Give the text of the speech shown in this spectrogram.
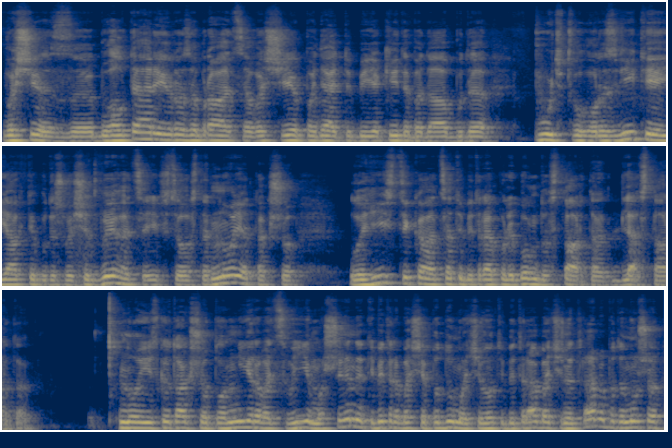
вообще з бухгалтерією розібратися, вообще понять тобі, який тебе да, буде путь твого розвиття, як ти будеш вообще двигатися і все остальное. Так що логістика, це тобі треба по-любому до старта, для старта. Ну і скажу так, що планувати свої машини, тобі треба ще подумати, чи воно тобі треба, чи не треба, тому що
